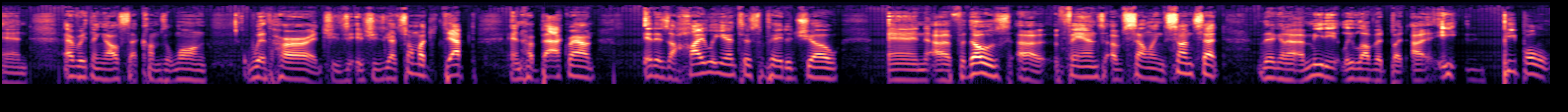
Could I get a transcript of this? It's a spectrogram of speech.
and everything else that comes along with her, and she's she's got so much depth in her background. It is a highly anticipated show, and uh, for those uh, fans of Selling Sunset, they're going to immediately love it. But uh, e- people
